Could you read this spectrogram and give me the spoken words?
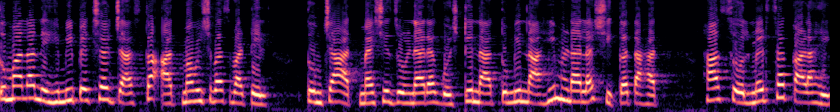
तुम्हाला नेहमीपेक्षा जास्त आत्मविश्वास वाटेल. तुमच्या आत्म्याशी जुळणाऱ्या गोष्टींना तुम्ही नाही म्हणायला शिकत आहात. हा सोलमेटचा काळ आहे.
